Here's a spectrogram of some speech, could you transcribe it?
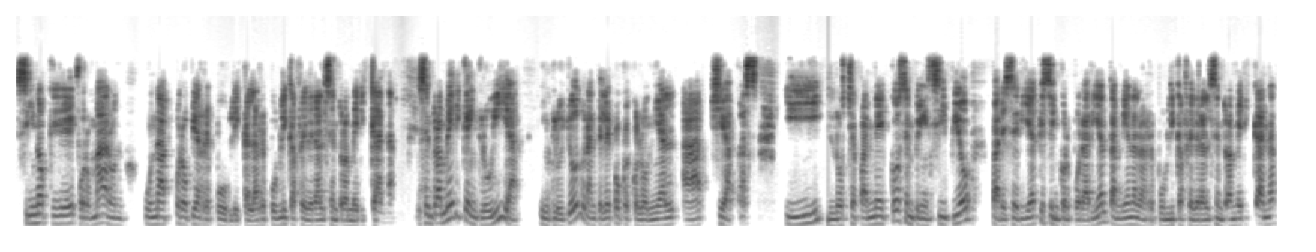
sino que formaron una propia república, la República Federal Centroamericana. Centroamérica incluía incluyó durante la época colonial a Chiapas y los chiapanecos en principio parecería que se incorporarían también a la República Federal Centroamericana,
